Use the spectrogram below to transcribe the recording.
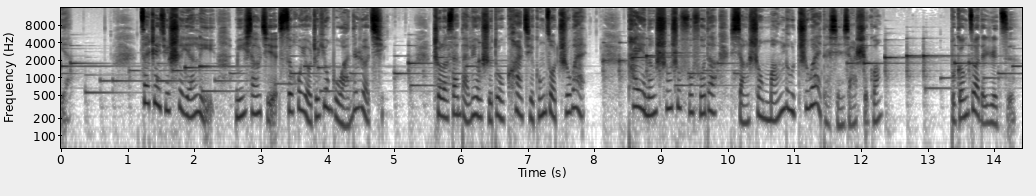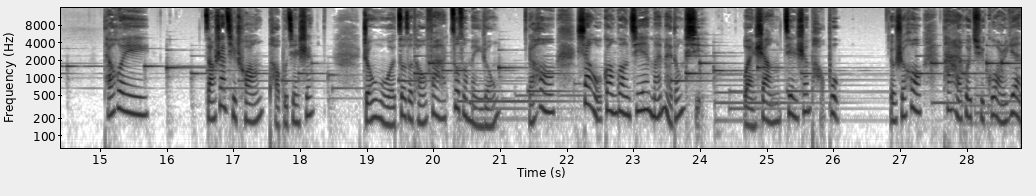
言。在这句誓言里，米小姐似乎有着用不完的热情。除了三百六十度跨界工作之外，她也能舒舒服服地享受忙碌之外的闲暇时光。不工作的日子，她会早上起床跑步健身，中午做做头发做做美容，然后下午逛逛街买买东西，晚上健身跑步。有时候她还会去孤儿院、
